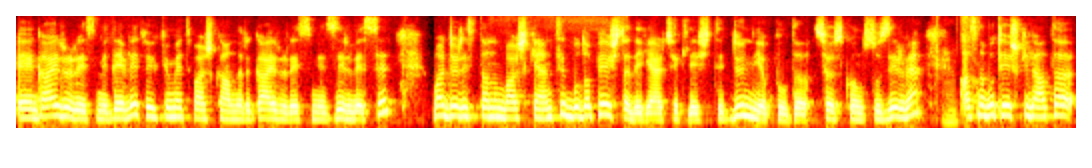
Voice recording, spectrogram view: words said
e, gayri resmi devlet ve hükümet başkanları gayri resmi zirvesi Macaristan'ın başkenti Budapeşte'de gerçekleşti. Dün yapıldı söz konusu zirve. Evet. Aslında bu teşkilata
